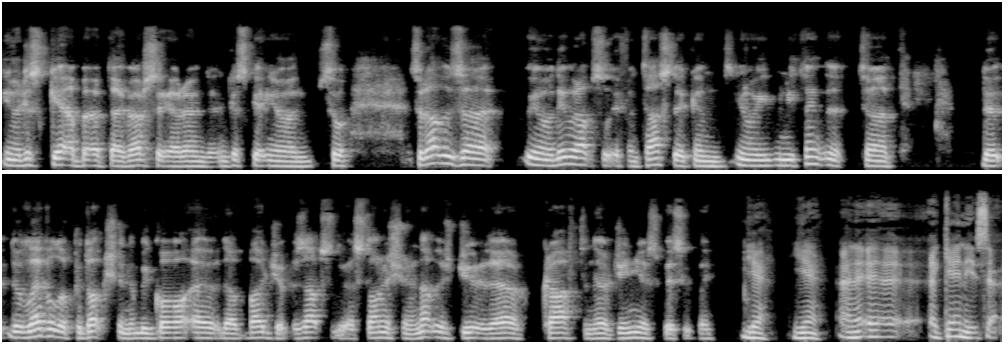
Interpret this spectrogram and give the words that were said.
you know just get a bit of diversity around it and just get you know and so so that was uh, you know they were absolutely fantastic and you know when you think that. Uh, the, the level of production that we got out of the budget was absolutely astonishing, and that was due to their craft and their genius, basically. yeah, yeah. And uh, again, it's uh,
